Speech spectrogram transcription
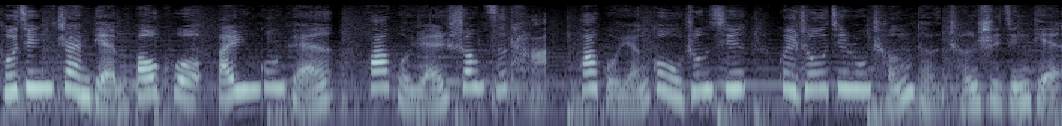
途经站点包括白云公园、花果园双子塔、花果园购物中心、贵州金融城等城市景点。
